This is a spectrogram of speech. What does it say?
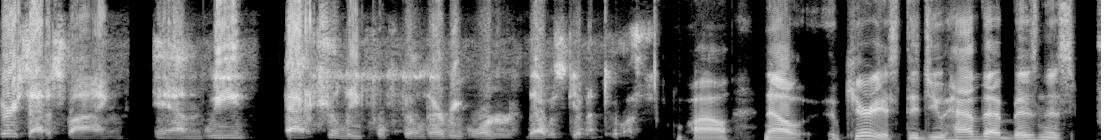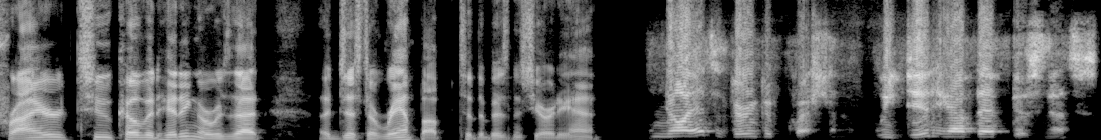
very satisfying. And we actually fulfilled every order that was given to us. Wow. Now, I'm curious, did you have that business prior to COVID hitting, or was that uh, just a ramp up to the business you already had? No, that's a very good question. We did have that business.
